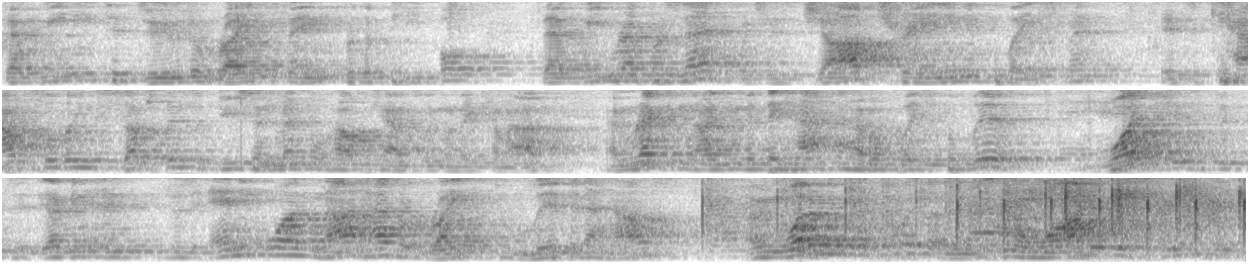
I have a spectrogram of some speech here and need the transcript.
that we need to do the right thing for the people that we represent, which is job training and placement. It's counseling, substance abuse, and mental health counseling when they come out, and recognizing that they have to have a place to live. What is the, I mean, does anyone not have a right to live in a house? I mean, what are we gonna do with them? They're just gonna wander the streets? It's,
